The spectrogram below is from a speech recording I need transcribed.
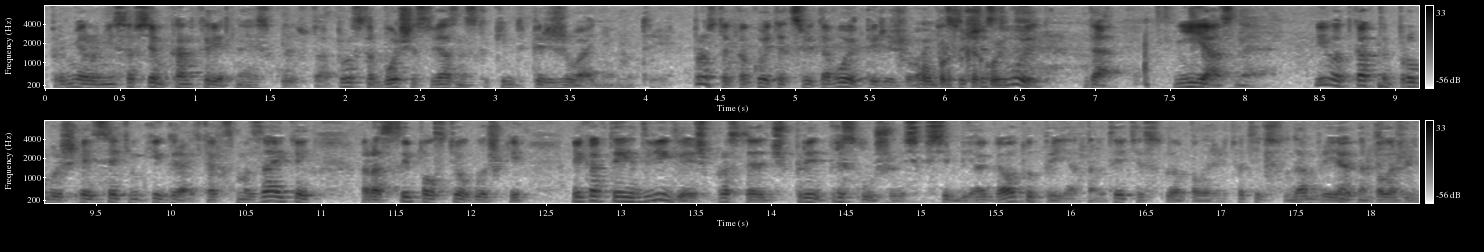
к примеру, не совсем конкретное искусство, а просто больше связано с каким-то переживанием внутри. Просто какое-то цветовое переживание Образ существует, да, неясное. И вот как ты пробуешь с этим играть, как с мозаикой, рассыпал стеклышки, и как ты их двигаешь, просто при- прислушиваясь к себе. Ага, вот тут приятно, вот эти сюда положить, вот эти сюда приятно положить.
